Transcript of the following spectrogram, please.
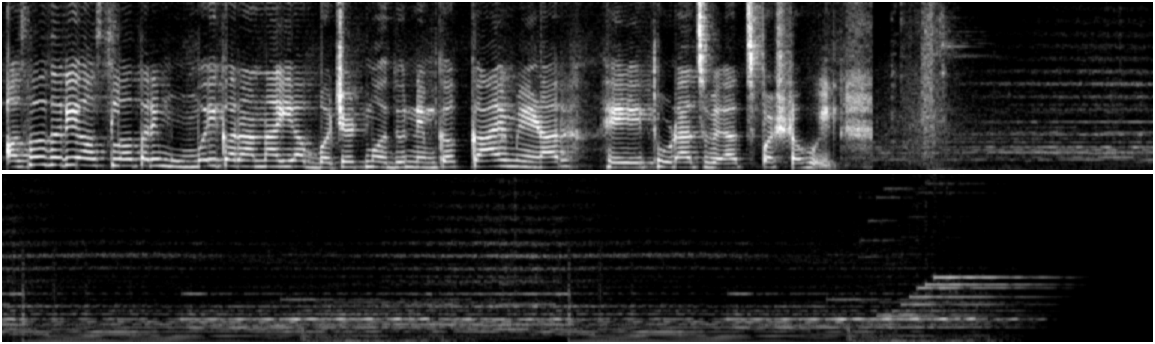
असं जरी असलं तरी मुंबईकरांना या बजेटमधून नेमकं काय मिळणार हे थोड्याच वेळात स्पष्ट होईल.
